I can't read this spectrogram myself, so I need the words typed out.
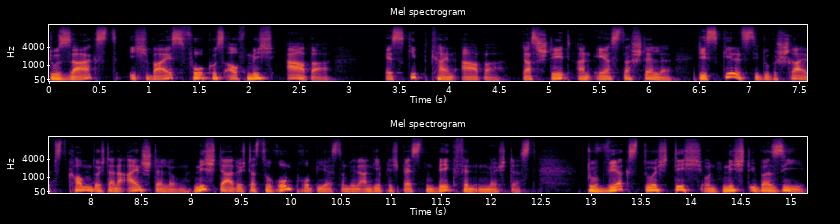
Du sagst, ich weiß, Fokus auf mich, aber. Es gibt kein Aber. Das steht an erster Stelle. Die Skills, die du beschreibst, kommen durch deine Einstellung, nicht dadurch, dass du rumprobierst und den angeblich besten Weg finden möchtest. Du wirkst durch dich und nicht über sie.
